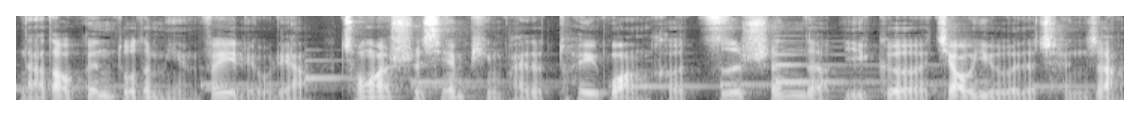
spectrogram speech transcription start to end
拿到更多的免费流量，从而实现品牌的推广和自身的一个交易额的成长。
